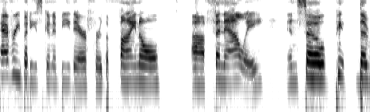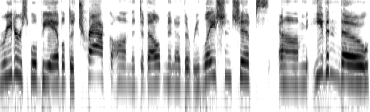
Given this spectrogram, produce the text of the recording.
everybody's going to be there for the final uh, finale. And so pe- the readers will be able to track on the development of the relationships, um, even though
